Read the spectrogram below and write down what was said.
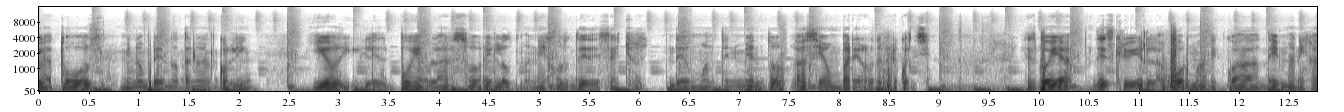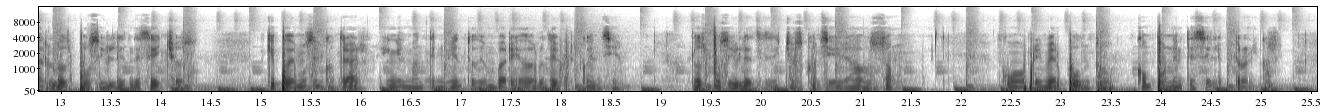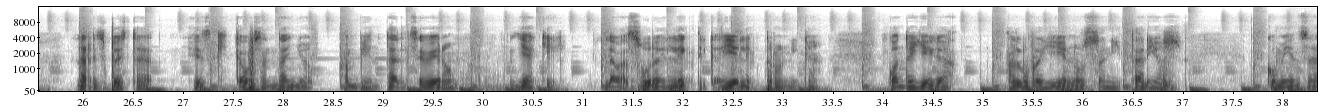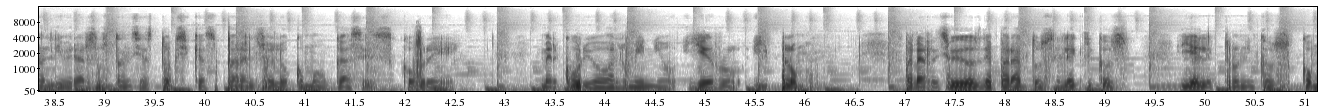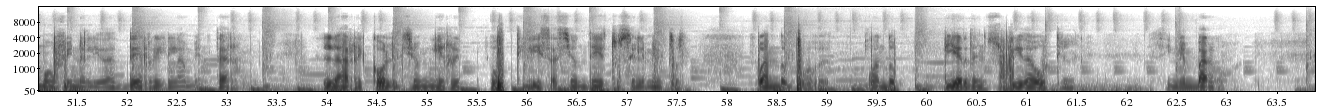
Hola a todos, mi nombre es Natanael Colín y hoy les voy a hablar sobre los manejos de desechos de un mantenimiento hacia un variador de frecuencia. Les voy a describir la forma adecuada de manejar los posibles desechos que podemos encontrar en el mantenimiento de un variador de frecuencia. Los posibles desechos considerados son, como primer punto, componentes electrónicos. La respuesta es que causan daño ambiental severo, ya que la basura eléctrica y electrónica, cuando llega a los rellenos sanitarios, comienza a liberar sustancias tóxicas para el suelo como gases, cobre, mercurio, aluminio, hierro y plomo. Para residuos de aparatos eléctricos y electrónicos como finalidad de reglamentar la recolección y reutilización de estos elementos cuando, cuando pierden su vida útil. Sin embargo,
